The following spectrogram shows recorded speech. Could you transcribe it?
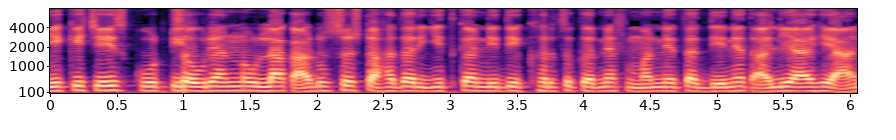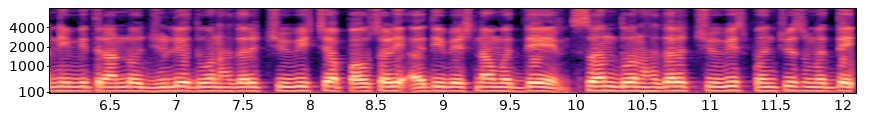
एकेचाळीस कोटी चौऱ्याण्णव लाख अडुसष्ट हजार इतका निधी खर्च करण्यास मान्यता देण्यात आली आहे. आणि मित्रांनो जुलै दोन हजार चोवीसच्या पावसाळी अधिवेशनामध्ये सन दोन हजार चोवीस पंचवीसमध्ये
